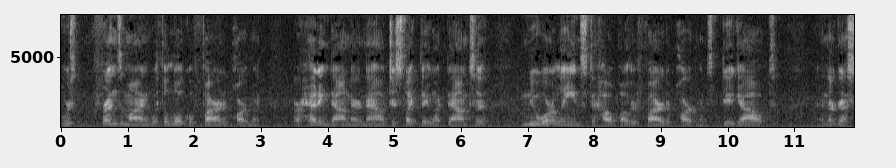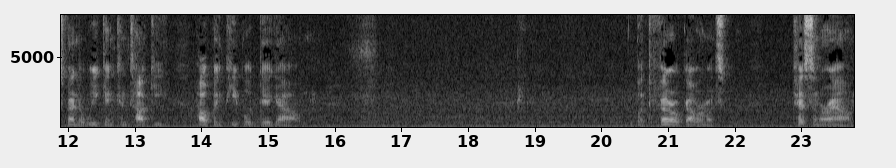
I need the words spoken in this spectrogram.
We're friends of mine with the local fire department are heading down there now, just like they went down to New Orleans to help other fire departments dig out. And they're going to spend a week in Kentucky helping people dig out. But the federal government's pissing around.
